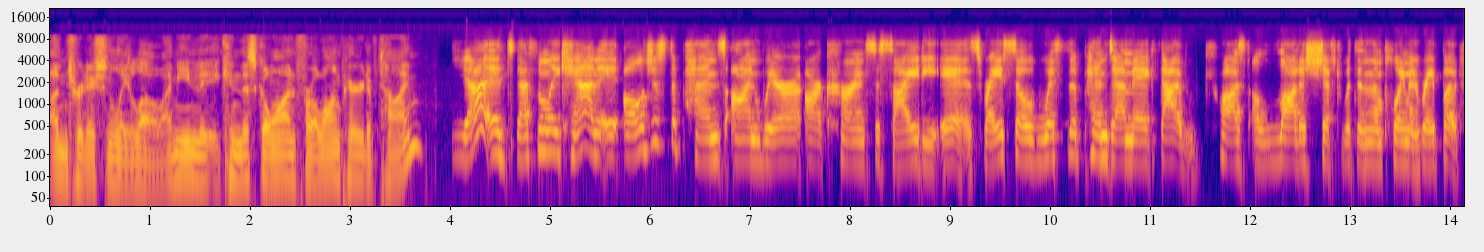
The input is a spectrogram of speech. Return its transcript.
untraditionally low? I mean, can this go on for a long period of time? Yeah, it definitely can. It all just depends on where our current society is, right? So, with the pandemic, that caused a lot of shift within the employment rate. But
